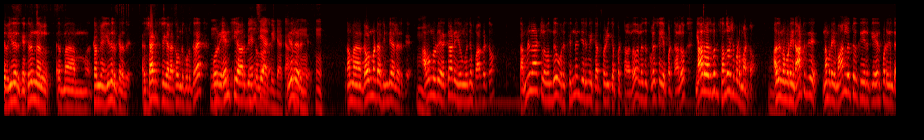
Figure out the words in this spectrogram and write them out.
இது இருக்கு கிரிமினல் இது இருக்கிறது. ஸ்டாட்டிஸ்டிக்கல் அக்கவுண்ட் கொடுக்கிற ஒரு என்சிஆர்பி. இதுல இருக்கு. நம்ம கவர்மெண்ட் ஆஃப் இந்தியால இருக்கு. அவங்களுடைய ரெக்கார்டு இவங்க கொஞ்சம் பார்க்கட்டும். தமிழ்நாட்டுல வந்து ஒரு சின்னஞ்சிறுமி கற்பழிக்கப்பட்டாலோ அல்லது கொலை செய்யப்பட்டாலோ யாரும் அதை பத்தி சந்தோஷப்பட மாட்டோம். அது நம்முடைய நாட்டுக்கு நம்முடைய மாநிலத்திற்கு இருக்க ஏற்படுகின்ற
